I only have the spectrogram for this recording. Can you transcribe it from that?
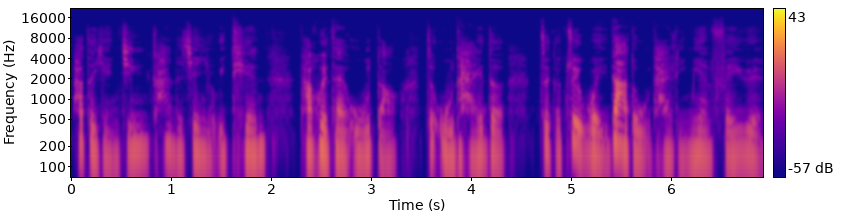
他的眼睛看得见，有一天他会在舞蹈这舞台的这个最伟大的舞台里面飞跃，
